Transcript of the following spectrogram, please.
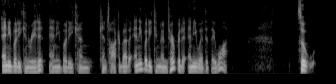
Anybody can read it. Anybody can can talk about it. Anybody can interpret it any way that they want. So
